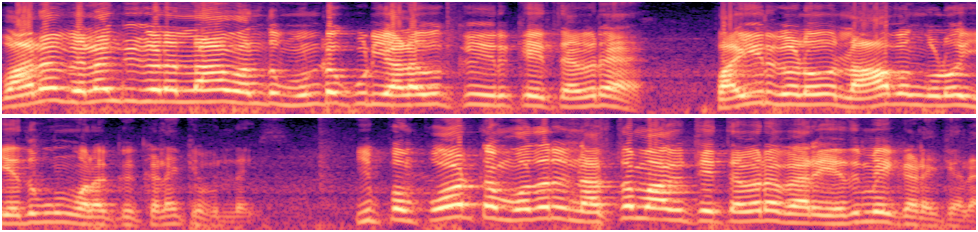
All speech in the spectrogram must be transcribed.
வன விலங்குகளெல்லாம் வந்து முண்டக்கூடிய அளவுக்கு இருக்கே தவிர பயிர்களோ லாபங்களோ எதுவும் உனக்கு கிடைக்கவில்லை. இப்போ போட்ட முதல் நஷ்டமாகச்சே தவிர வேறு எதுவுமே கிடைக்கல.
